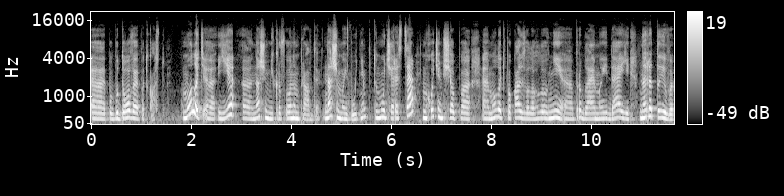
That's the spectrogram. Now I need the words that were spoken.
е, побудови подкасту. Молодь е, є е, нашим мікрофоном правди, нашим майбутнім. Тому через це ми хочемо, щоб е, молодь показувала головні проблеми, ідеї, наративи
